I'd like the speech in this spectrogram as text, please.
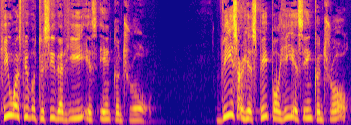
He wants people to see that He is in control. These are His people, He is in control.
